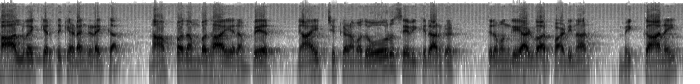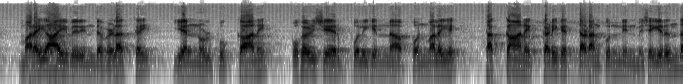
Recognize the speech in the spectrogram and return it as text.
கால் வைக்கிறதுக்கு இடம் கிடைக்காது. நாற்பது ஐம்பதாயிரம் பேர் ஞாயிற்றுக்கிழமதோறும் சேவிக்கிறார்கள். திருமங்கையாழ்வார் பாடினார் மிக்கானை மறையாய் விரிந்த விளக்கை என்னுள் புக்கானை புகழ்ஷேர் பொலிகின்ற பொன்மலையை தக்கானை கடிகைத்தடன் குன்னின் மிசையிருந்த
